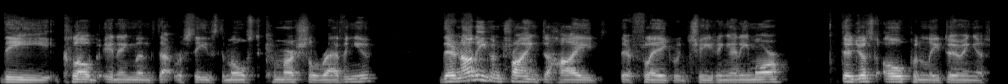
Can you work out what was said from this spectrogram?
the club in England that receives the most commercial revenue. They're not even trying to hide their flagrant cheating anymore. They're just openly doing it.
